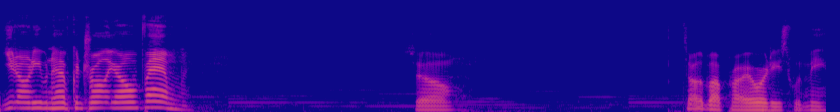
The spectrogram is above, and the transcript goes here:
you don't even have control of your own family. So it's all about priorities with me.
